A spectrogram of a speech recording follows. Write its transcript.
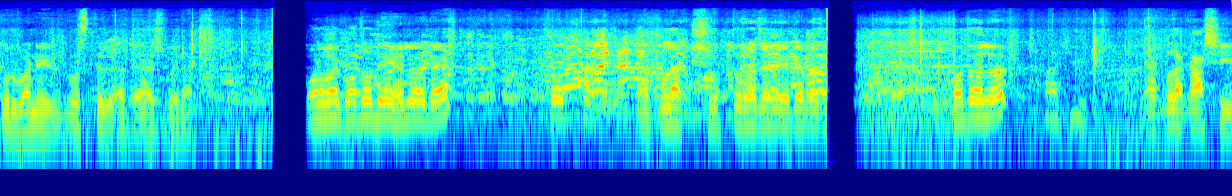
কুরবানির গোস্তের হাতে আসবে না। বড় ভাই কত দিয়ে হলো এটা? এক লাখ সত্তর হাজার এটা কত হলো? এক লাখ আশি।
